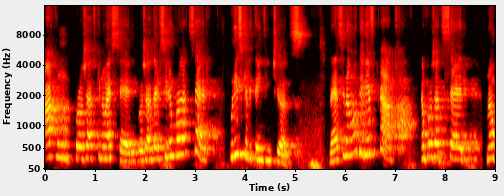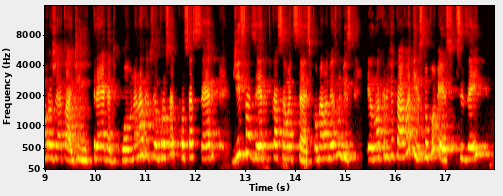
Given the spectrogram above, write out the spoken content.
ah, com um projeto que não é sério. O projeto da Ercília é um projeto sério. Por isso que ele tem 20 anos. Né? Senão não teria ficado. É um projeto sério, não é um projeto ah, de entrega de povo, não é nada disso, é um processo, processo sério de fazer educação à distância. Como ela mesma disse, eu não acreditava nisso no começo, precisei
